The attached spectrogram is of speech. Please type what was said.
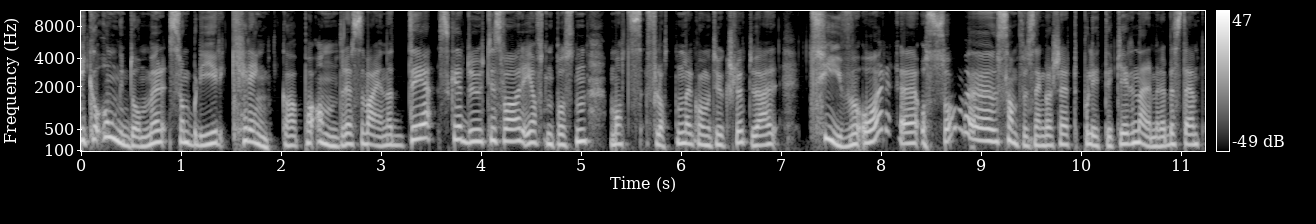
Ikke ungdommer som blir krenka på andres vegne. Det skrev du til svar i Aftenposten. Mats Flåtten, velkommen til ukeslutt. Du er 20 år, eh, også eh, samfunnsengasjert politiker, nærmere bestemt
